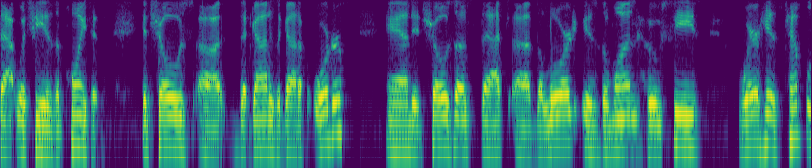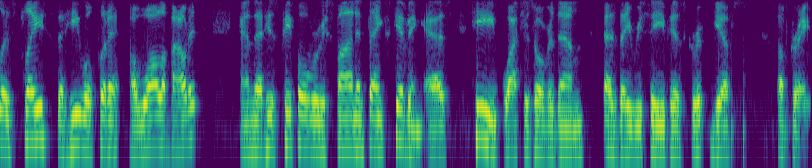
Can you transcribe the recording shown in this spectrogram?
that which He has appointed. It shows uh, that God is a God of order, and it shows us that uh, the Lord is the one who sees where His temple is placed, that He will put a, a wall about it, and that His people will respond in thanksgiving as He watches over them as they receive His gifts of grace.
